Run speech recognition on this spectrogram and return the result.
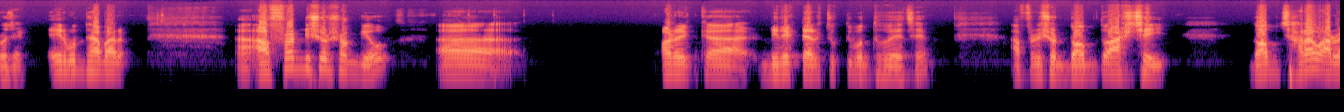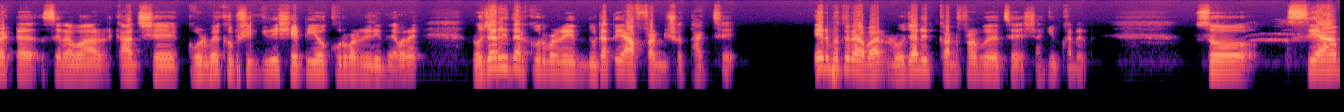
প্রজেক্ট এর মধ্যে আবার আফরান নিশোর সঙ্গেও অনেক ডিরেক্টর চুক্তিবদ্ধ হয়েছে। আফরান নিশোর দম তো আসছেই। দম ছাড়াও আরও একটা সিনেমার কাজ সে করবে খুব শিগগিরই, সেটিও কুরবানির ঈদে। মানে রোজার ঈদ আর কুরবানির ঈদ দুটাতেই আফরান নিশো থাকছে। এর ভেতরে আবার রোজার ঈদ কনফার্ম হয়েছে শাকিব খানের। সো, সিয়াম,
